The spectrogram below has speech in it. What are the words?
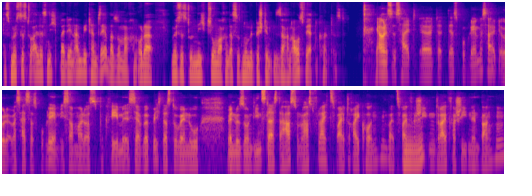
Das müsstest du alles nicht bei den Anbietern selber so machen. Oder müsstest du nicht so machen, dass du es nur mit bestimmten Sachen auswerten könntest. Ja, und es ist halt, äh, das Problem ist halt, oder was heißt das Problem? Ich sag mal, das Bequeme ist ja wirklich, dass du, wenn du, wenn du so einen Dienstleister hast und du hast vielleicht zwei, drei Konten bei zwei mhm. verschiedenen, drei verschiedenen Banken,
